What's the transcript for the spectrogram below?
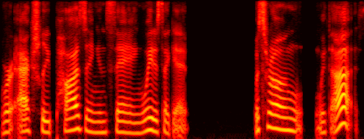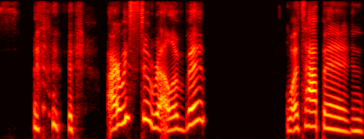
were actually pausing and saying, wait a second, what's wrong with us? Are we still relevant? what's happened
